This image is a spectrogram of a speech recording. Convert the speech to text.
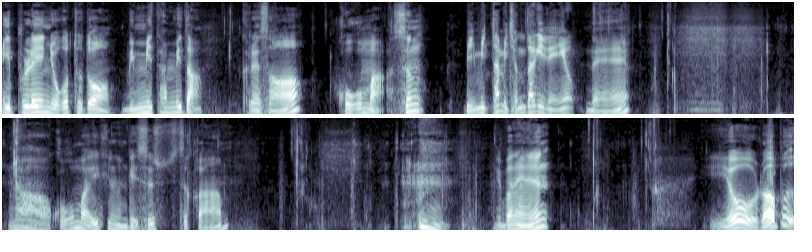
이 plain 요거트도 밋밋합니다. 그래서 고구마 승. 밋밋함이 정답이네요. 네. 야, 고구마 이기는 게 있을 수 있을까? 이번에는 요 러브.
